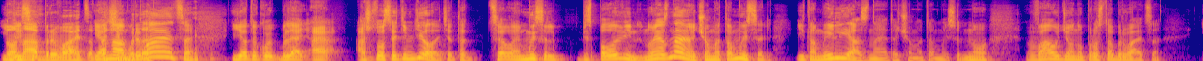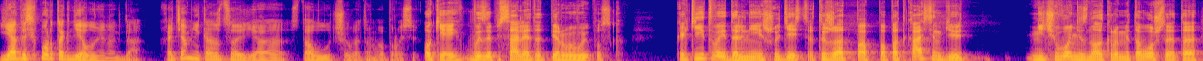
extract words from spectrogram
и Но она сих- обрывается и она обрывается, и я такой, блядь, а, а что с этим делать? Это целая мысль без половины. Но я знаю, о чем эта мысль. И там Илья знает, о чем эта мысль. Но в аудио оно просто обрывается. Я до сих пор так делаю иногда. Хотя, мне кажется, я стал лучше в этом вопросе. Окей, вы записали этот первый выпуск. Какие твои дальнейшие действия? Ты же от, по, по подкастинге ничего не знал, кроме того, что это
